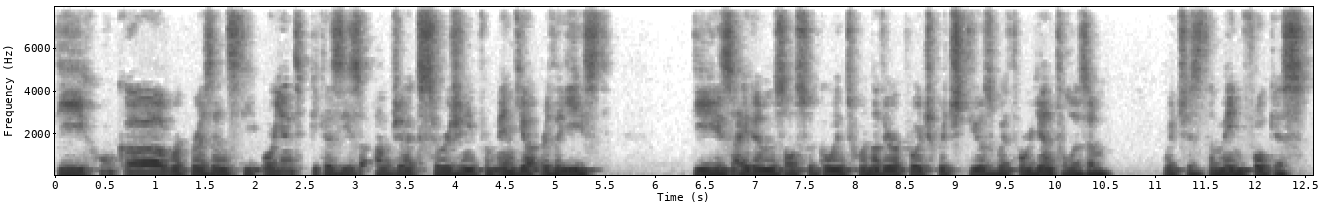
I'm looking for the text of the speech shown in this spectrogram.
The hookah represents the Orient because these objects originate from India or the East. These items also go into another approach which deals with Orientalism, which is the main focus.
